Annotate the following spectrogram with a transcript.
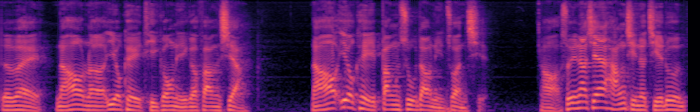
对不对？然后呢，又可以提供你一个方向，然后又可以帮助到你赚钱，好，所以那现在行情的结论，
